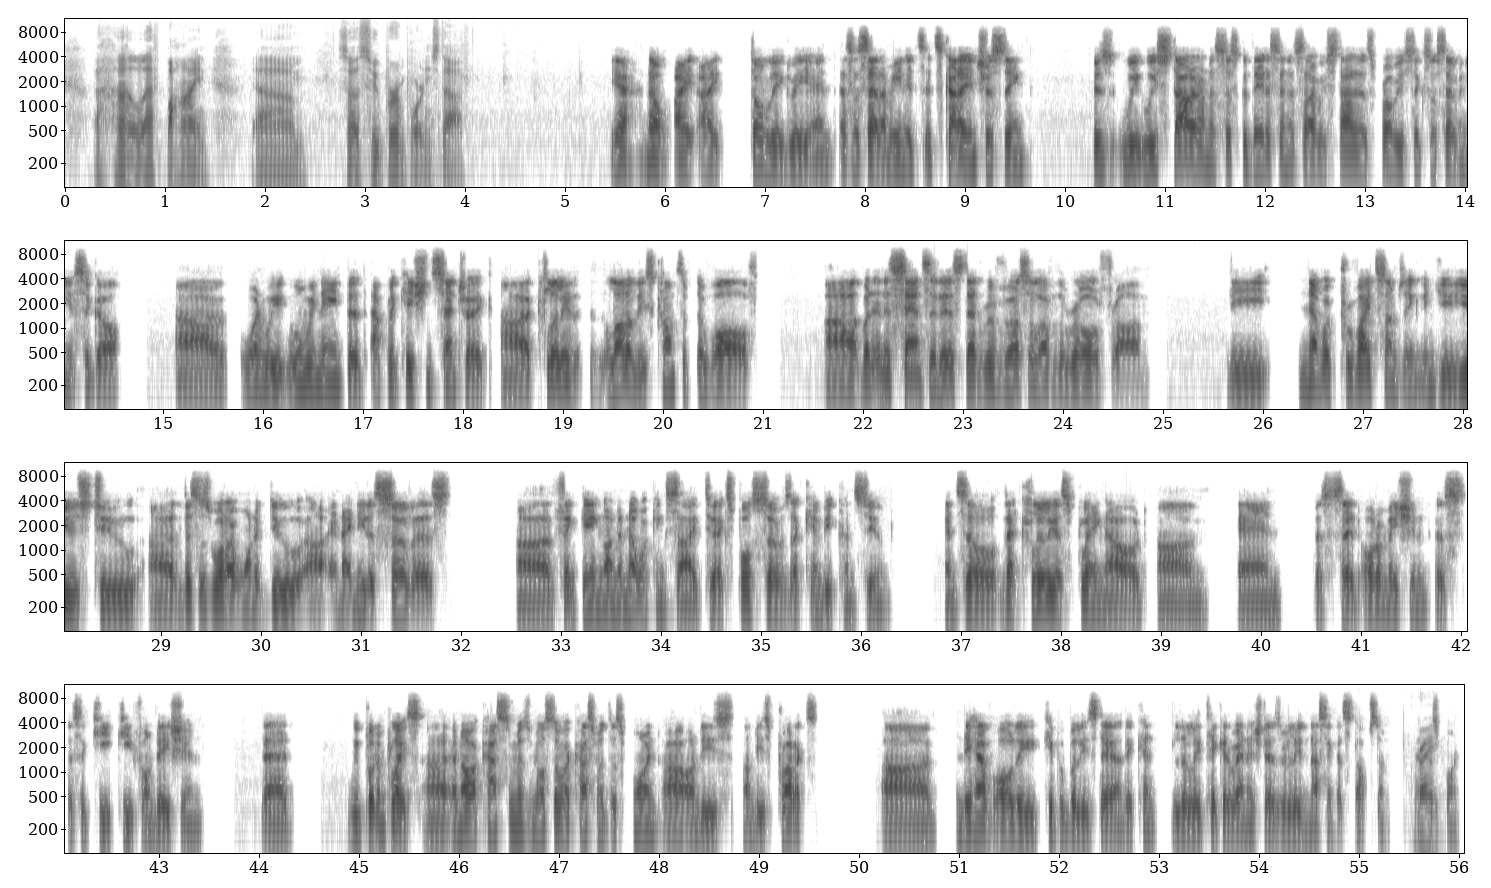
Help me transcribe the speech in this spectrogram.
uh, left behind. Um, so super important stuff. Yeah, no, I, I totally agree. And as I said, I mean, it's it's kind of interesting because we, we started on the Cisco data center side. We started this probably six or seven years ago uh, when we when we named it application centric. Uh, clearly, a lot of these concepts evolved, uh, but in a sense, it is that reversal of the role from the network provides something and you use to uh, this is what I want to do uh, and I need a service uh, thinking on the networking side to expose service that can be consumed. And so that clearly is playing out. Um, and as I said, automation is, is a key key foundation that we put in place. Uh, and our customers, most of our customers at this point are on these on these products. Uh, they have all the capabilities there. They can literally take advantage. There's really nothing that stops them at this point.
